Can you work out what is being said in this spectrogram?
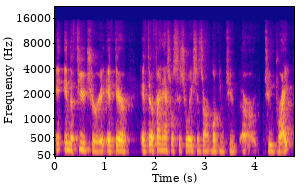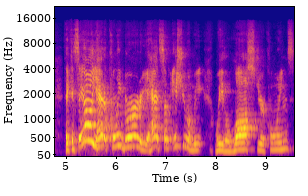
in, in the future if they're if their financial situations aren't looking too uh, too bright, they can say, "Oh, you had a coin burn or you had some issue and we we lost your coins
